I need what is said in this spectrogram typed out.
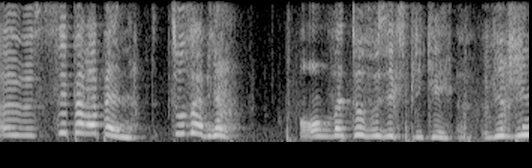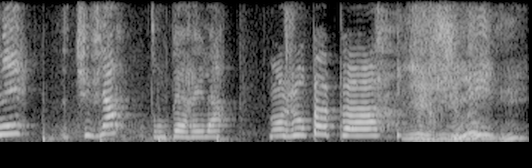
Euh, C'est pas la peine. Tout va bien. On va tout vous expliquer. Euh, Virginie, tu viens? Ton père est là. Bonjour papa Virginie?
